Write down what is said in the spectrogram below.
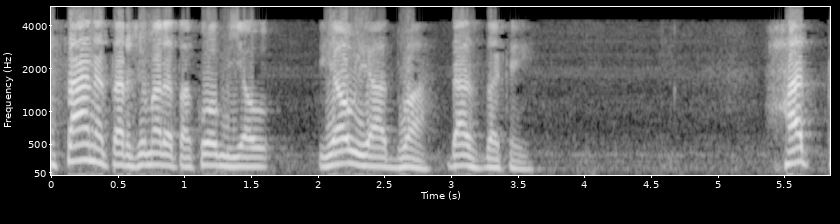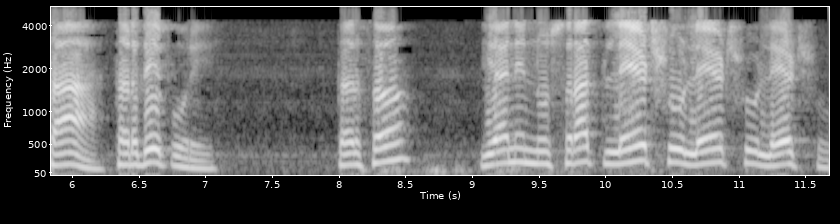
اسانه ترجمه را تکوم یو یو یا دوا داس دکې حتا تر دې پوري ترسو یعنی نصرت لیټ شو لیټ شو لیټ شو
